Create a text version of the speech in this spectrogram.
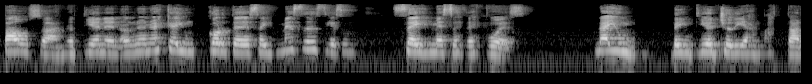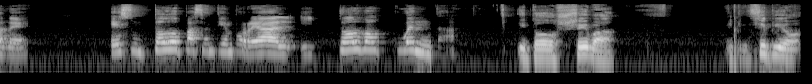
pausas, no tienen. No, no es que hay un corte de seis meses y es un seis meses después. No hay un 28 días más tarde. Es un todo pasa en tiempo real y todo cuenta. y todo lleva el principio,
